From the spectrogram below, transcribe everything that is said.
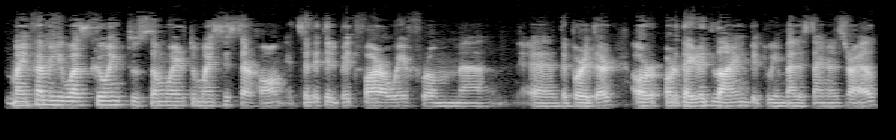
my family was going to somewhere to my sister home. It's a little bit far away from uh, uh, the border or, or the red line between Palestine and Israel.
